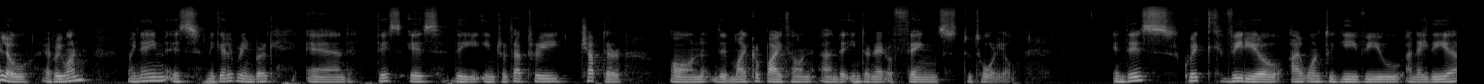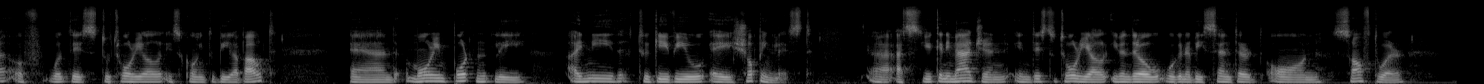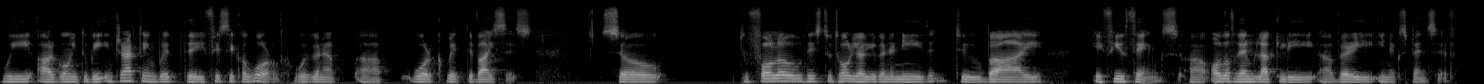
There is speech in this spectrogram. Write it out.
Hello everyone, my name is Miguel Grinberg and this is the introductory chapter on the MicroPython and the Internet of Things tutorial. In this quick video, I want to give you an idea of what this tutorial is going to be about. And more importantly, I need to give you a shopping list. Uh, as you can imagine in this tutorial, even though we're going to be centered on software, we are going to be interacting with the physical world. We're going to uh, work with devices. So to follow this tutorial, you're going to need to buy a few things, uh, all of them luckily uh, very inexpensive.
